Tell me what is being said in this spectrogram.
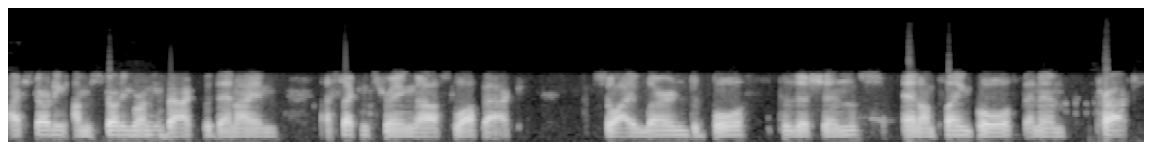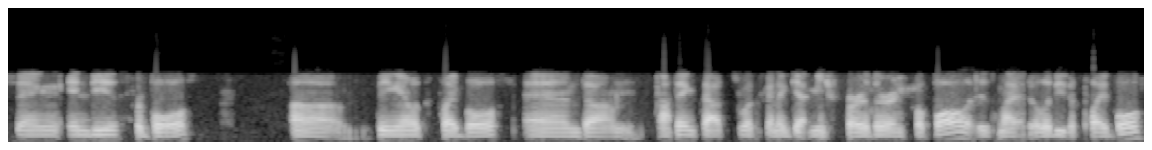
I starting. I'm starting running back, but then I'm a second string uh, slot back. So I learned both positions, and I'm playing both, and I'm practicing indies for both um, being able to play both, and um, I think that's what's going to get me further in football is my ability to play both.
